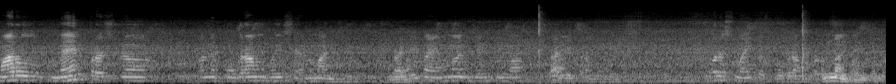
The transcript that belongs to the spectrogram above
મારો મેન પ્રશ્ન અને પ્રોગ્રામ હોય છે હનુમાનજી આજે હનુમાન જયંતિમાં કાર્યક્રમ હોય છે. વર્ષમાં એક જ પ્રોગ્રામ હનુમાન જયંતિનો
